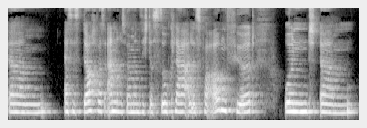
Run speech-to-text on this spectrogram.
ähm, es ist doch was anderes, wenn man sich das so klar alles vor Augen führt. Und ähm,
